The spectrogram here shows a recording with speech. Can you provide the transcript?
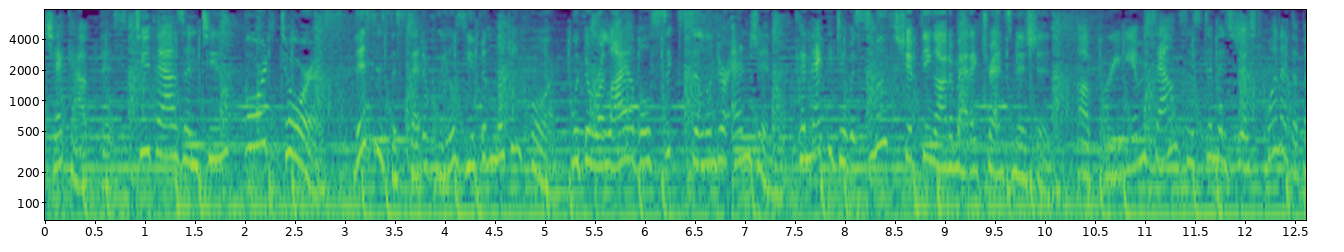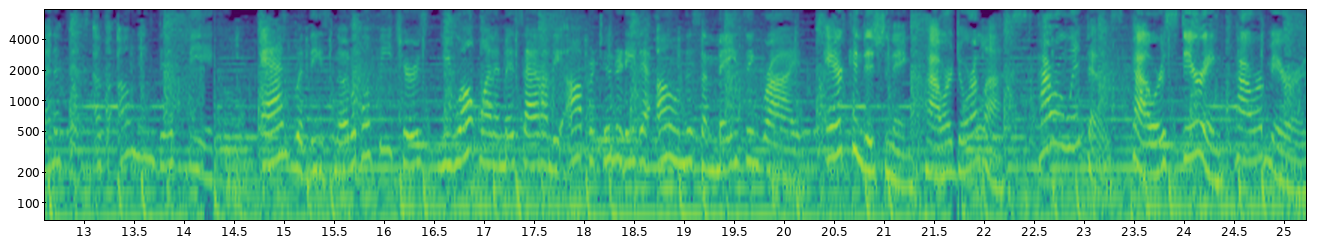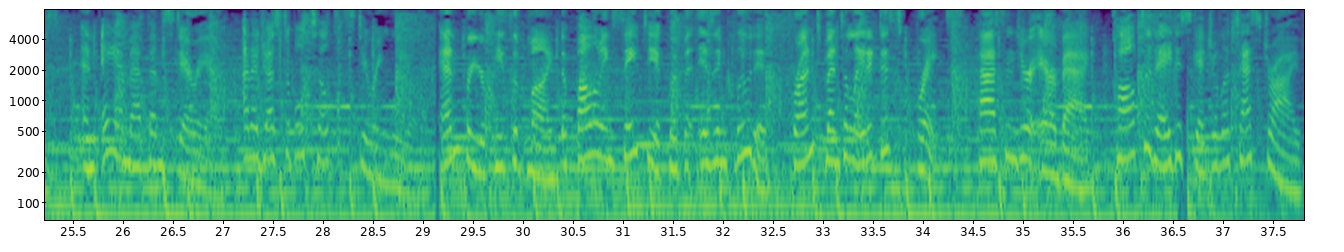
Check out this 2002 Ford Taurus. This is the set of wheels you've been looking for with a reliable six-cylinder engine connected to a smooth shifting automatic transmission. A premium sound system is just one of the benefits of owning this vehicle. And with these notable features, you won't want to miss out on the opportunity to own this amazing ride. Air conditioning, power door locks, power windows, power steering, power mirrors, an AM FM stereo, an adjustable tilt steering wheel. And for your peace of mind, the following safety equipment is included. Front ventilated disc brakes, passenger airbag. Call today to schedule a test drive.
